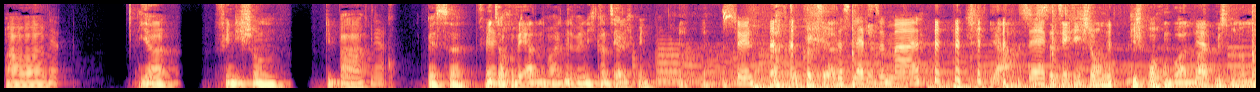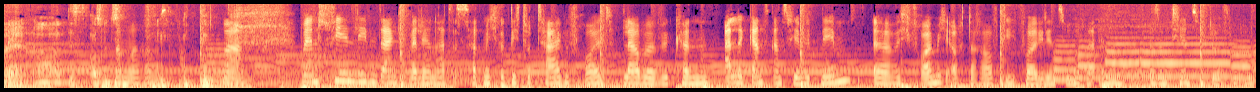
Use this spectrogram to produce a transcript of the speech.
Aber ja, ja finde ich schon die Bar ja. Besser. Wird es auch werden heute, wenn ich ganz ehrlich bin. Schön. Das letzte ja. Mal. Ja, es ist gut. tatsächlich schon gesprochen worden. Heute müssen wir nochmal äh, das ausnutzen. Nochmal raus. Mensch, vielen lieben Dank, lieber Leonhard. Es hat mich wirklich total gefreut. Ich glaube, wir können alle ganz, ganz viel mitnehmen. Äh, ich freue mich auch darauf, die Folge den ZuhörerInnen präsentieren zu dürfen. Und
